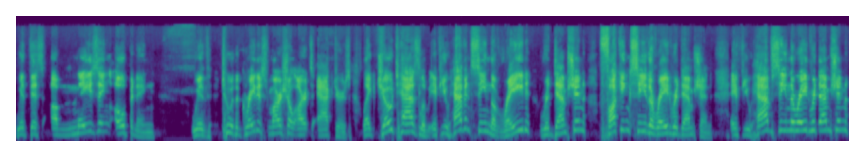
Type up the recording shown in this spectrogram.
with this amazing opening with two of the greatest martial arts actors like Joe Taslim. If you haven't seen The Raid Redemption, fucking see The Raid Redemption. If you have seen The Raid Redemption,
